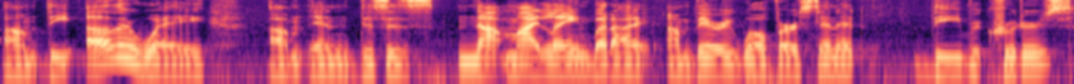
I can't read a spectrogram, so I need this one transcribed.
Um, the other way, um, and this is not my lane, but I, I'm very well versed in it, the recruiters,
